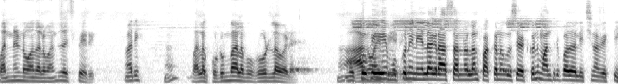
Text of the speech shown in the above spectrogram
పన్నెండు వందల మంది చచ్చిపోయారు మరి? వాళ్ళ కుటుంబాల రోడ్ల పడే. ముక్కుకి. ముక్కుని నీళ్ళకి రాస్తాను వాళ్ళని పక్కన కూర్చోబెట్టుకుని మంత్రి పదవులు ఇచ్చిన వ్యక్తి?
